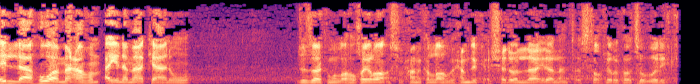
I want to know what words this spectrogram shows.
إلا هو معهم أينما كانوا. جزاكم الله خيرا. سبحانك الله وبحمدك أشهد أن لا إله إلا أنت أستغفرك وأتوب إليك.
